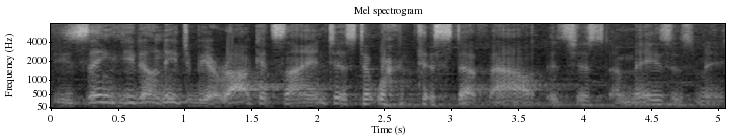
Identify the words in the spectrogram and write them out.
these things, you don't need to be a rocket scientist to work this stuff out. It just amazes me.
